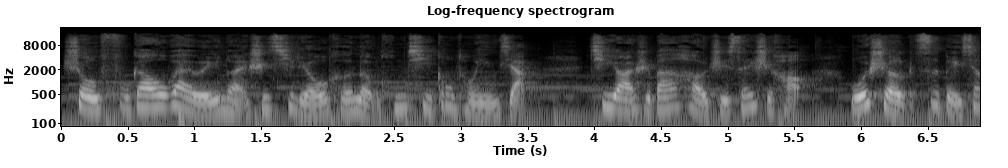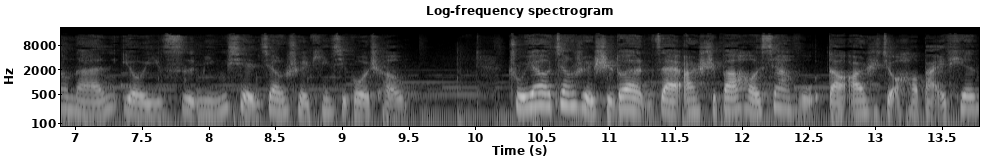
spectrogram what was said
受副高外围暖湿气流和冷空气共同影响，七月二十八号至三十号，我省自北向南有一次明显降水天气过程，主要降水时段在二十八号下午到二十九号白天。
